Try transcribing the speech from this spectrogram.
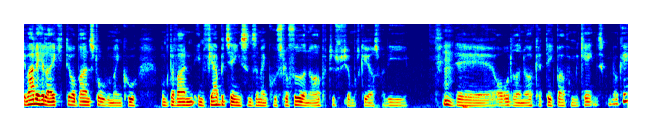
Det var det heller ikke. Det var bare en stol, hvor man kunne, hvor der var en, en fjernbetjening, sådan, så man kunne slå fødderne op. Det synes jeg måske også var lige Mm. øh, overdrevet nok, at det ikke bare var mekanisk. Men okay.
